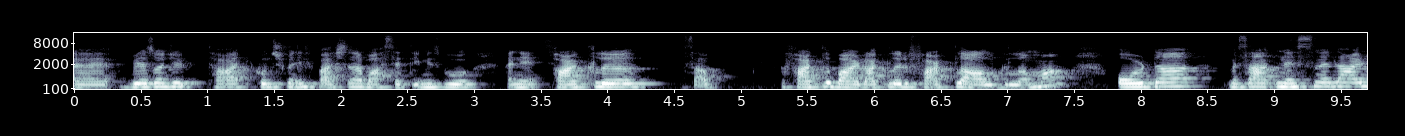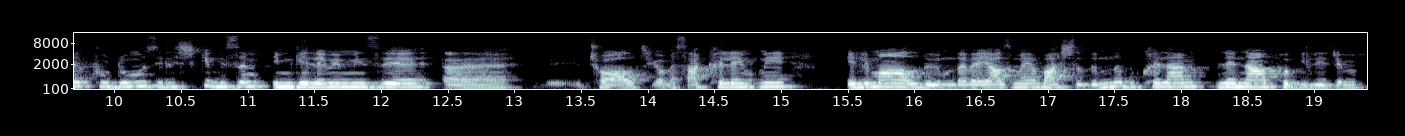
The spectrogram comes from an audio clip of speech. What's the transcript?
e, biraz önce ta, konuşmanın ilk başlarına bahsettiğimiz bu hani farklı mesela farklı bardakları farklı algılama. Orada mesela nesnelerle kurduğumuz ilişki bizim imgelememizi e, çoğaltıyor. Mesela kalemi elime aldığımda ve yazmaya başladığımda bu kalemle ne yapabilirim?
